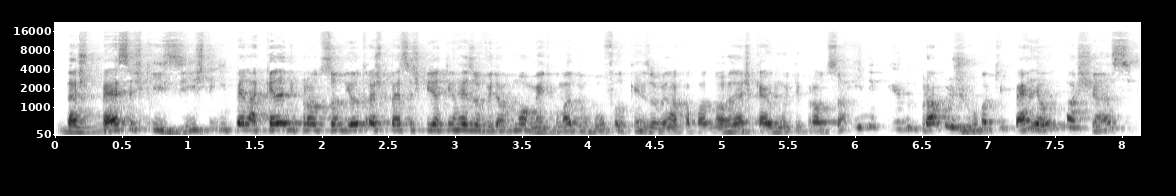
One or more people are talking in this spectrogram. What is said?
das peças que existem e pela queda de produção de outras peças que já tinham resolvido em algum momento, como a do Buffalo, que resolveu na Copa do Nordeste, caiu muito de produção, e, de, e do próprio Juba, que perde a última chance,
